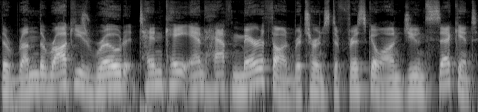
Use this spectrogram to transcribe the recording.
the Run the Rockies Road 10K and Half Marathon returns to Frisco on June 2nd,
